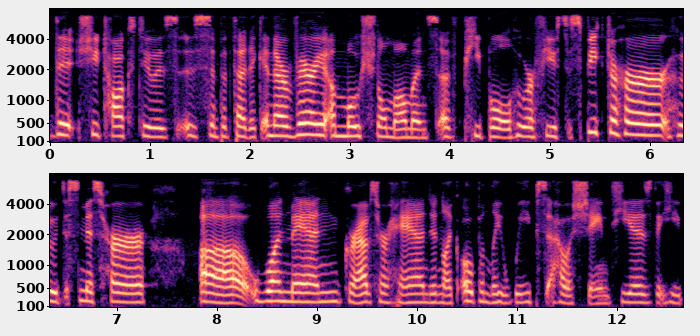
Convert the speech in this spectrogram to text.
that she talks to is, is sympathetic, and there are very emotional moments of people who refuse to speak to her, who dismiss her. Uh, one man grabs her hand and like openly weeps at how ashamed he is that he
